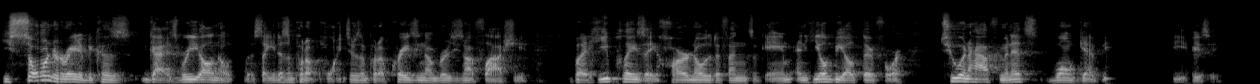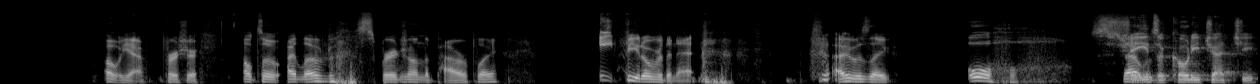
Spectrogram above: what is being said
he's so underrated because guys, we all know this. Like he doesn't put up points, he doesn't put up crazy numbers, he's not flashy, but he plays a hard-nosed defensive game and he'll be out there for two and a half minutes, won't get easy. Oh yeah, for sure. Also, I loved Spurgeon on the power play. Eight feet over the net. I was like, oh, Shades of Cody Ceci.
